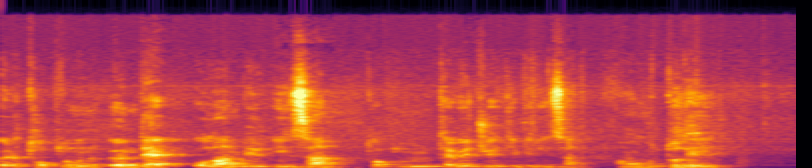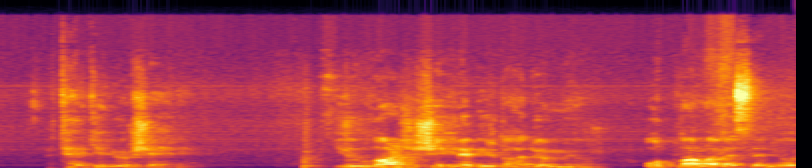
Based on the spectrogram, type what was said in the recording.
öyle toplumun önde olan bir insan, toplumun teveccüh ettiği bir insan ama mutlu değil. Terk ediyor şehri. Yıllarca şehre bir daha dönmüyor. Otlarla besleniyor,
